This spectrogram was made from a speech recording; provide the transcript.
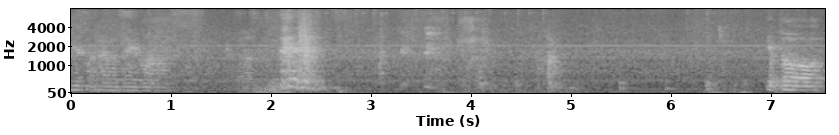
皆さんおはようございます。えっと、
